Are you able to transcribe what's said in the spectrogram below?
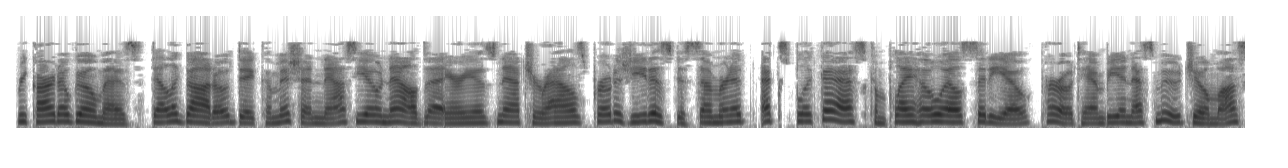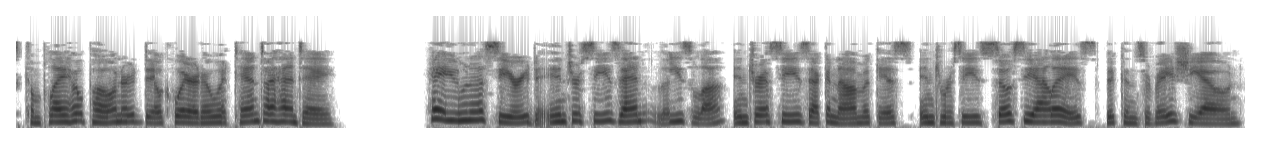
Ricardo Gómez, delegado de Comisión Nacional de Áreas Naturales Protegidas de Semarnat, explica es complejo el sitio, pero también es mucho más complejo poner de acuerdo a tanta gente. Hay una serie de intereses en la isla, intereses económicos, intereses sociales, de conservación.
